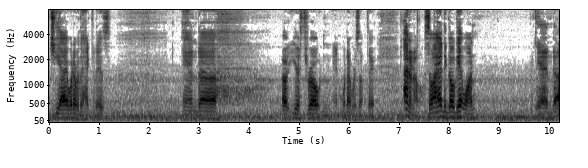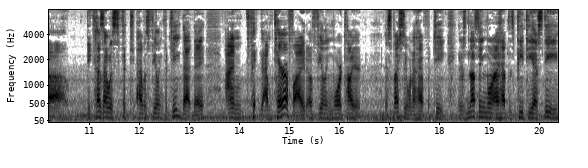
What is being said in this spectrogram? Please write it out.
GI, whatever the heck it is. And, uh, your throat and, and whatever's up there. I don't know. So I had to go get one, and uh, because I was fati- I was feeling fatigued that day, I'm I'm terrified of feeling more tired, especially when I have fatigue. There's nothing more. I have this PTSD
